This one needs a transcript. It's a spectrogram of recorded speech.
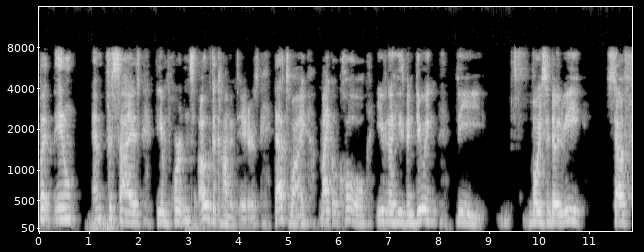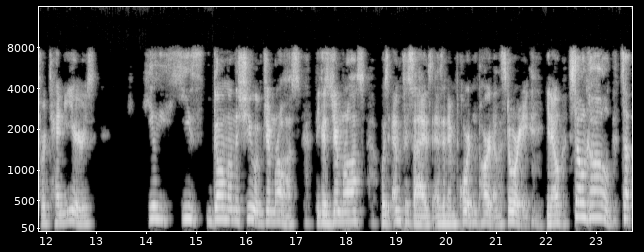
but they don't emphasize the importance of the commentators. That's why Michael Cole, even though he's been doing the voice of WWE stuff for 10 years, he he's gum on the shoe of Jim Ross because Jim Ross was emphasized as an important part of the story. You know, Stone Cold. So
